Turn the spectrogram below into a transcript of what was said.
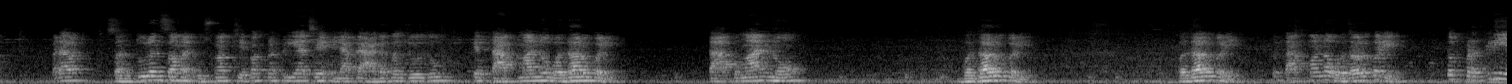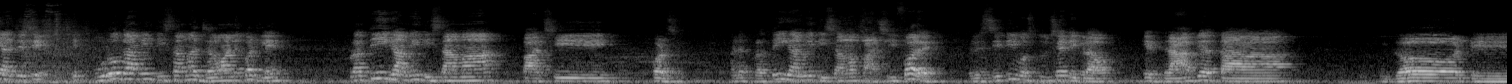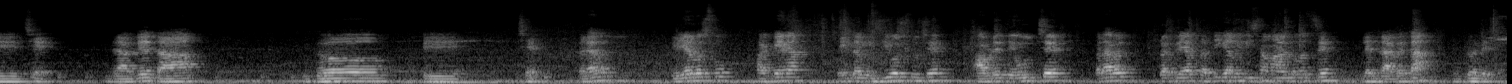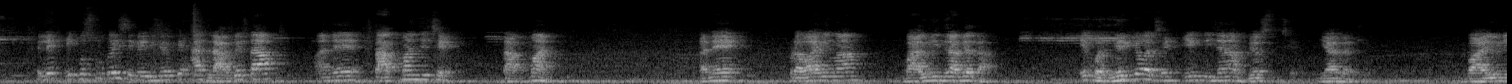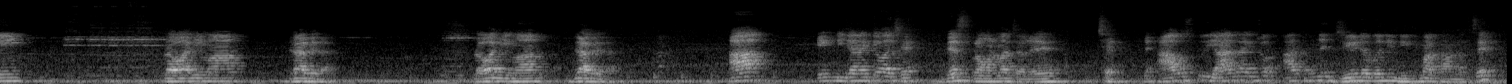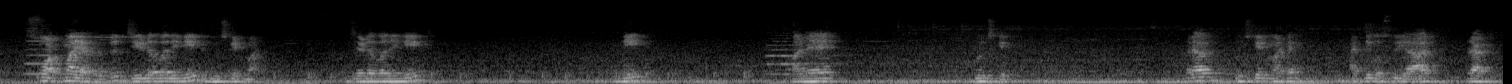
બરાબર, સંતુલન સમય ઉષ્મા ક્ષેપક પ્રક્રિયા છે એટલે આપણે આગળ પણ જોયું કે તાપમાનનો વધારો કરી. તાપમાનનો વધારો કરી. વધારો કરીએ તો તાપમાનનો વધારો કરી. તો પ્રક્રિયા જે છે એ પુરોગામી દિશામાં જવાને બદલે પ્રતિગામી દિશામાં પાછી ફરશે. અને પ્રતિગામી દિશામાં પાછી ફરે એટલે સીધી વસ્તુ છે દીકરાઓ કે દ્રાવ્યતા ઘટે છે. દ્રાવ્યતા ઘટે છે. બરાબર? ક્લિયર વસ્તુ? બાકી એકદમ ઈઝી વસ્તુ છે. આપણે તેવું જ છે. બરાબર? પ્રક્રિયા પ્રતિગામી દિશામાં આગળ વધશે એટલે દ્રાવ્યતા ઘટે છે. એટલે એક વસ્તુ કહી શકાય છે કે આ દ્રાવ્યતા અને તાપમાન જે છે, તાપમાન અને પ્રવાહીમાં વાયુની દ્રાવ્યતા, એ બંને કેવા છે? એકબીજાના વ્યસ્ત છે. યાદ રાખજો. વાયુની પ્રવાહીમાં દ્રાવ્યતા. પ્રવાહીમાં દ્રાવ્યતા. આ એકબીજાને કેવા છે? વ્યસ્ત પ્રમાણમાં ચલે છે. એટલે આ વસ્તુ યાદ રાખજો. આ તમને જે ડબલ નીટમાં કામ લાગશે. શોર્ટમાં યાદ રાખજો. જે ડબલ નીટ ગુજકેટ માટે જે નીટ નીટ અને ગુજકેટ. બરાબર? ગુજકેટ માટે આટલી વસ્તુ યાદ રાખજો.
